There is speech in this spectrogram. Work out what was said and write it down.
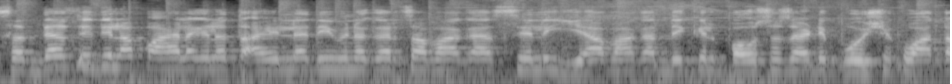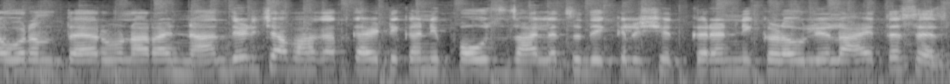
सध्या स्थितीला पाहायला गेलं तर अहिल्या देवीनगरचा भाग असेल या भागात देखील पावसासाठी पोषक वातावरण तयार होणार आहे. नांदेडच्या भागात काही ठिकाणी पाऊस झाल्याचं देखील शेतकऱ्यांनी कळवलेलं आहे. तसेच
